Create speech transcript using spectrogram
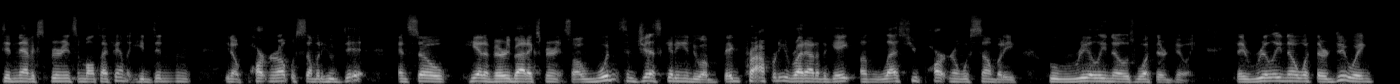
didn't have experience in multifamily. He didn't you know partner up with somebody who did, and so he had a very bad experience. So I wouldn't suggest getting into a big property right out of the gate unless you partner with somebody who really knows what they're doing they really know what they're doing,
